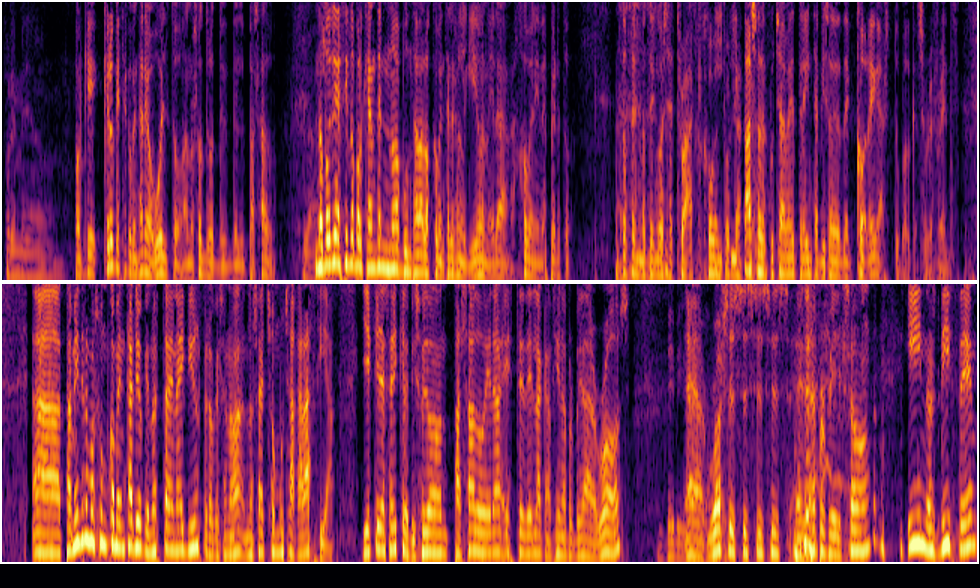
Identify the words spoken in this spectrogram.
Por en medio. Porque creo que este comentario ha vuelto a nosotros desde el pasado. Claro, No sí. podría decirlo porque antes no apuntaba los comentarios en el guion, era joven e inexperto. Entonces no tengo ese track. Joven y, y paso de escucharme 30 episodios de colegas, tu podcast sobre Friends. Ah, también tenemos un comentario que no está en iTunes, pero que se nos ha, nos ha hecho mucha gracia. Y es que ya sabéis que el episodio pasado era este de la canción apropiada de Ross, Baby, eh, Ross is, is- is- is an appropriate song, y nos dice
